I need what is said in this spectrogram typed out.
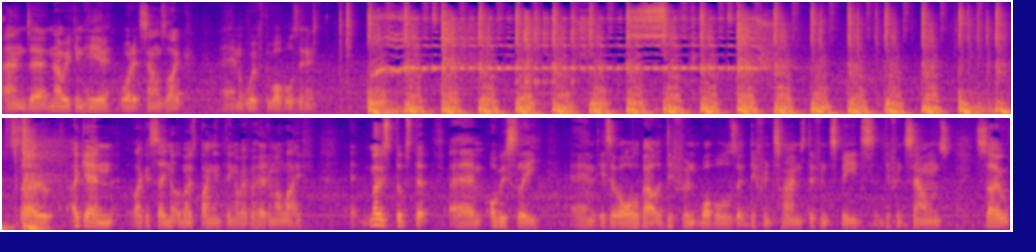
and uh, now we can hear what it sounds like um, with the wobbles in it. Again, like I say, not the most banging thing I've ever heard in my life. Most dubstep, um, obviously, um, is all about the different wobbles at different times, different speeds, different sounds. So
